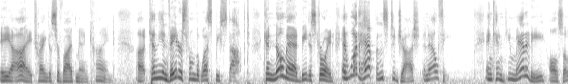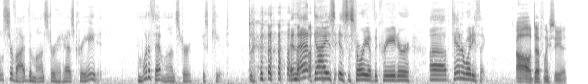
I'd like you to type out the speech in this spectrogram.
AI trying to survive mankind. Uh, can the invaders from the West be stopped? Can Nomad be destroyed? And what happens to Josh and Alfie? And can humanity also survive the monster it has created? And what if that monster is cute? and that, guys, is the story of the creator. Uh, Tanner, what do you think? Oh, I'll definitely see it.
